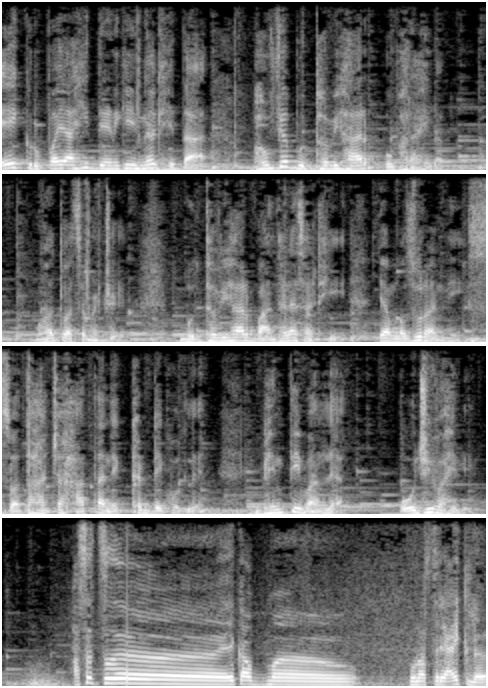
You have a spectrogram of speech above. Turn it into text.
एक रुपयाही देणगी न घेता भव्य बुद्धविहार उभं राहिलं. महत्वाचं म्हणजे बुद्धविहार बांधण्यासाठी या मजुरांनी स्वतःच्या हाताने खड्डे खोदले भिंती बांधल्या ओझी वाहिली. असंच एका म, कुणाच तरी ऐकलं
